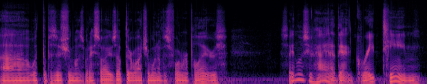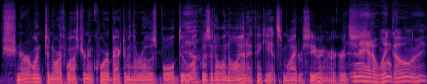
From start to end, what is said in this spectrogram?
uh, what the position was, but I saw he was up there watching one of his former players. St. Louis U High had that great team. Schnur went to Northwestern and quarterbacked him in the Rose Bowl. Dulick was at Illinois, and I think he had some wide receiving records. And they had a wingo, right?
